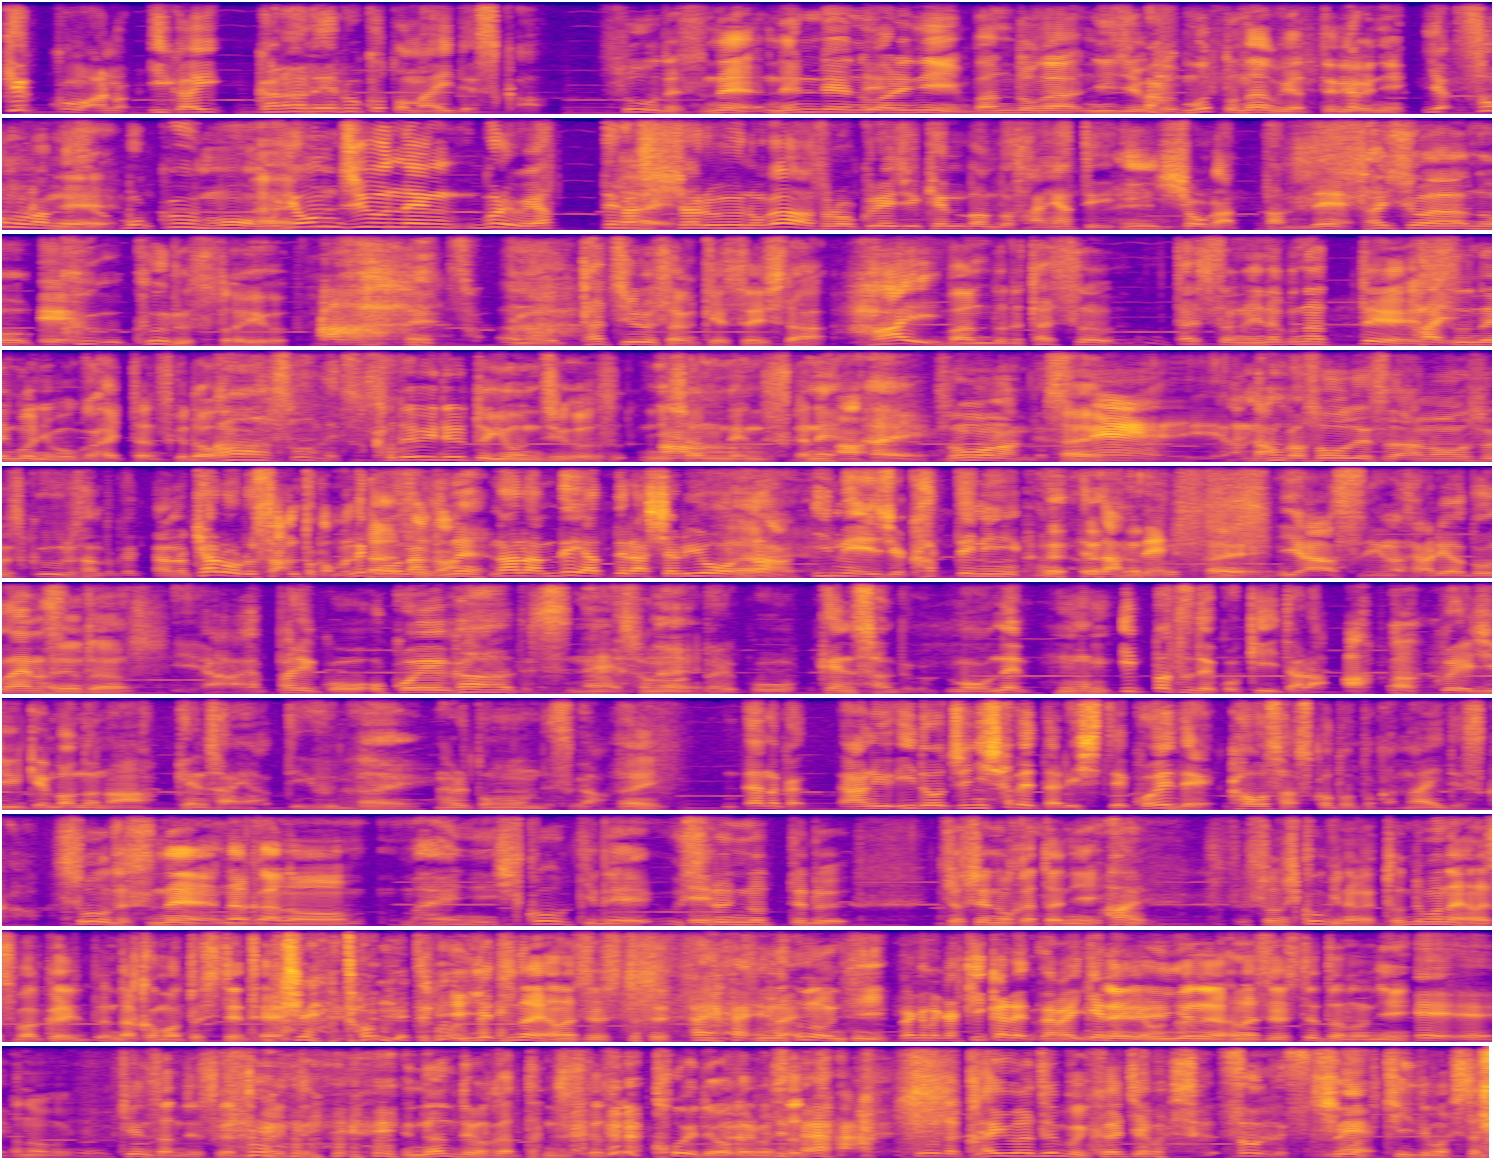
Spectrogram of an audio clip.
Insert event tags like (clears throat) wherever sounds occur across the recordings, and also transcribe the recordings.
結構あの意外がられることないですか、そうですね。年齢の割にバンドが25もっと長くやってるように。いやそうなんですよ、ええ。僕ももうはい。40年ぐらいはやってらっしゃるのが、そのクレイジーケンバンドさんやっていう印象があったんで、最初はあのええ。ククールスという。ああええ。あのタッチヒロシさんが結成したはい。バンドでタッチさんタッチさんがいなくなってはい。数年後に僕入ったんですけど、ああそうですか。それを入れると42、3年ですかね。あ、はい。そうなんですね、い、やなんかそうです。あのそうですクールさんとかあのキャロルさんとかもねこうなんかね。並んでやってらっしゃるようなはい。イメージが勝手に持ってたんで、(laughs) はい。いやすいませんありがとうございます。ありがとうございます。いややっぱりこうお声がですねそのはい。やっぱりこうケンさんとかもうねもう一発でこう聞いたらああ。クレイジーケンバンドのあケンさんやっていうふうにはい。なると思うんですが、はい。なんかあの移動中に喋ったりして声で顔さすこととかないですか、そうですね。なんかあの前に飛行機で後ろに乗ってる女性の方に、はいその飛行機なんかとんでもない話ばっかり仲間としてて、とんでもない。えげつない話をして、はいなのに。なかなか聞かれたらいけな。いよいけない話をしてたのに、ええあのケンさんですかって言われて (laughs) えなんでわかったんですか？って声でわかりました。ってことは会話全部聞かれちゃいました。そうですね。聞いてました。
